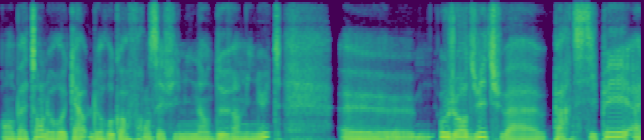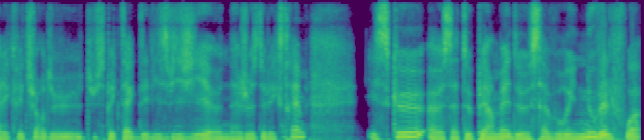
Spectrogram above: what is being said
en battant le record, français féminin de 20 minutes. Euh, Aujourd'hui, tu vas participer à l'écriture du, du, spectacle d'Élise Vigier, nageuse de l'extrême. Est-ce que euh, ça te permet de savourer une nouvelle fois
